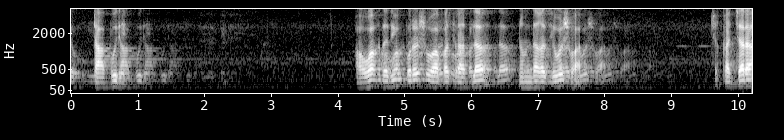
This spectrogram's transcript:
یو ټاپو دی او وخت د دې پرشو واپس راتله نوم دغه زیو شو چې قچرا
